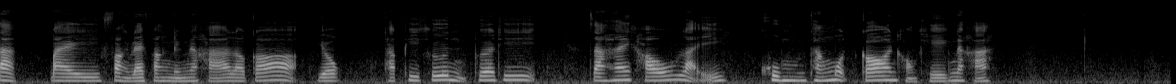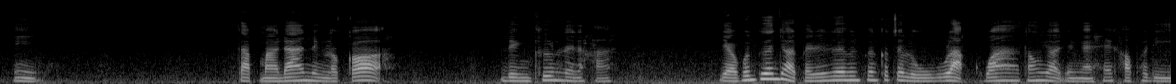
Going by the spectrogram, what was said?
ตักไปฝั่งใดฝั่งหนึ่งนะคะ แล้วก็ยกทัพพีขึ้นเพื่อที่จะให้เขาไหลคุมทั้งหมดก้อนของเค้กนะคะ นี่ จับมาด้านหนึ่งแล้วก็ดึงขึ้นเลยนะคะ เดี๋ยวเพื่อนๆหยอดไปเรื่อยๆเพื่อนๆก็จะรู้หลักว่าต้องหยอดยังไงให้เขาพอดี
